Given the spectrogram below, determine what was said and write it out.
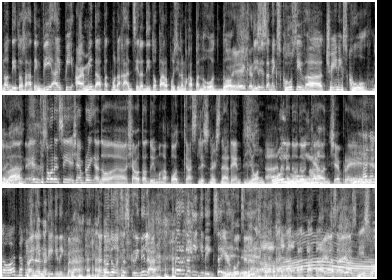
no, dito sa ating VIP Army. Dapat po naka-add sila dito para po sila makapanood, no. Correct. At This is an exclusive uh, training school, di ba? And gusto ko rin si, syempre, yung ano, ah, shoutout do yung mga podcast listeners natin. Yun. Ah, Oy, na nanonood oo nga. ngayon, syempre. Nanonood? Ay, Nakikinig? na, nakikinig pala. nanonood sa screen nila, pero nakikinig sa earphone sila. Ah. ayos, ayos. Mismo.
